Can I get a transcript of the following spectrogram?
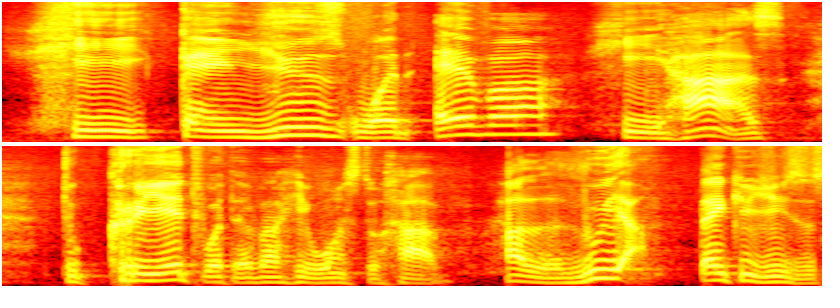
he can use whatever he has to create whatever he wants to have. Hallelujah. Thank you, Jesus.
